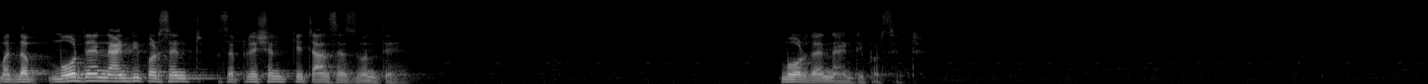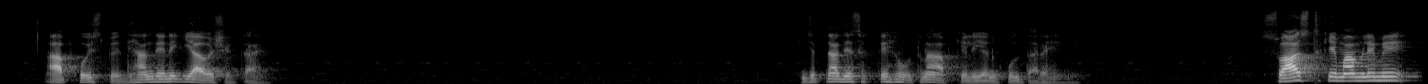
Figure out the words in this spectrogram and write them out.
मतलब more than ninety percent separation के चांसेस बनते हैं। मोर देन नाइन्टी परसेंट आपको इस पे ध्यान देने की आवश्यकता है। जितना दे सकते हैं, उतना आपके लिए अनुकूलता रहेगी। स्वास्थ्य के मामले में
